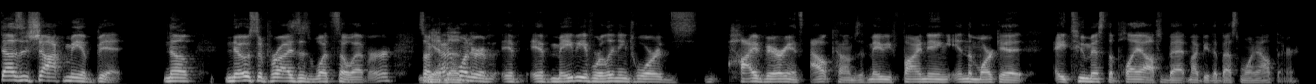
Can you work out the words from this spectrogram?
Doesn't shock me a bit. No, no surprises whatsoever. So yeah, I kind of wonder if, if if maybe if we're leaning towards high variance outcomes, if maybe finding in the market a two miss the playoffs bet might be the best one out there.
